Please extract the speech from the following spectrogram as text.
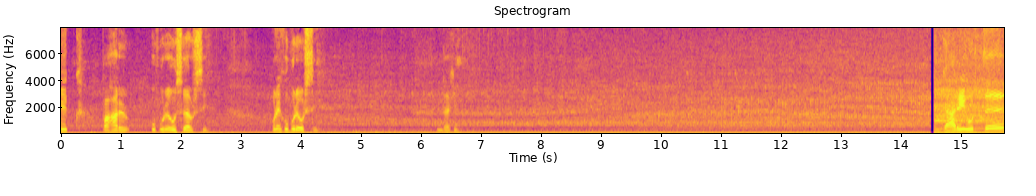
অনেক পাহাড়ের উপরে উঠে উঠছি অনেক উপরে উঠছি। দেখেন। গাড়ি উঠতে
